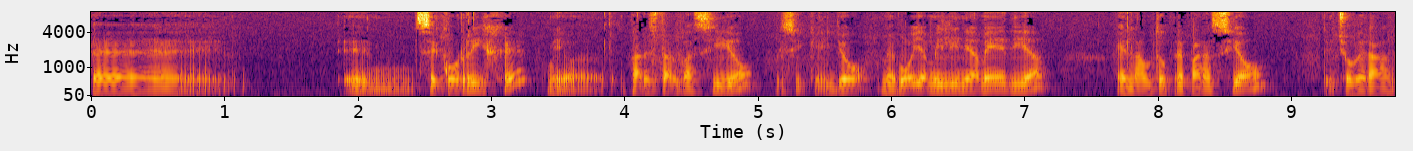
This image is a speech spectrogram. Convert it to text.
eh, se corrige para estar vacío, decir, que yo me voy a mi línea media en la autopreparación, de hecho verán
